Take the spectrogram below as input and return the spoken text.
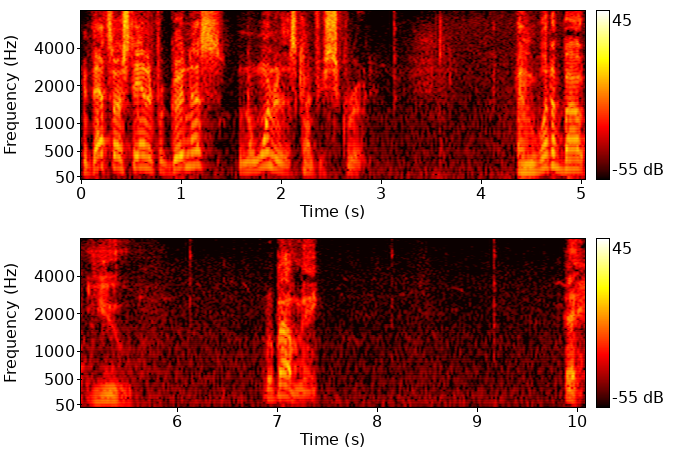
If that's our standard for goodness, then no wonder this country's screwed. And what about you? What about me? Hey.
